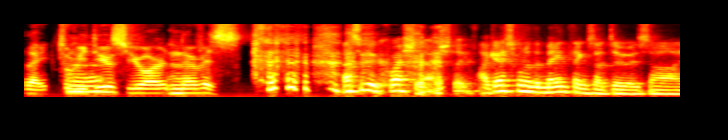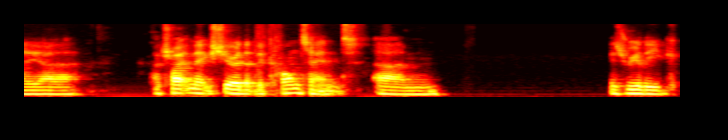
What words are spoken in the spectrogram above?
like to uh, reduce your nervous. that's a good question actually. I guess one of the main things i do is i uh, i try to make sure that the content um, is really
